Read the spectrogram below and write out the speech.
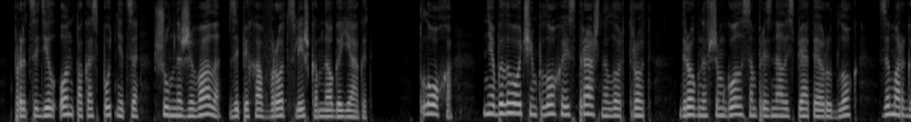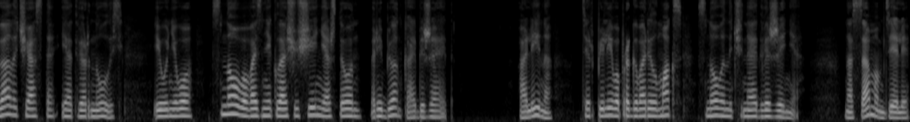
— Процедил он, пока спутница шумно жевала, запихав в рот слишком много ягод. «Плохо. Мне было очень плохо и страшно, лорд Рот», — дрогнувшим голосом призналась пятая Рудлок, заморгала часто и отвернулась, и у него снова возникло ощущение, что он ребенка обижает. «Алина», — терпеливо проговорил Макс, снова начиная движение. «На самом деле,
